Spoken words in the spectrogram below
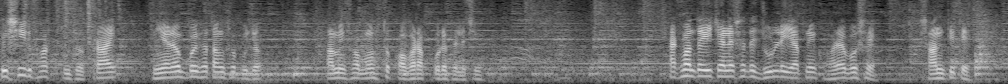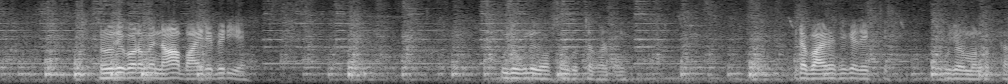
বেশিরভাগ পুজো প্রায় নিরানব্বই শতাংশ পুজো আমি সমস্ত কভার আপ করে ফেলেছি। একমাত্র এই চ্যানেলের সাথে জুড়লেই আপনি ঘরে বসে শান্তিতে রোদে গরমে না বাইরে বেরিয়ে পুজোগুলো দর্শন করতে পারবেন। এটা বাইরে থেকে দেখতে পুজোর মণ্ডপটা।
